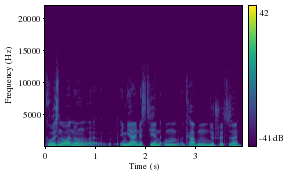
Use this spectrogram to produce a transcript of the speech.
Größenordnung äh, im Jahr investieren, um carbon neutral zu sein?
